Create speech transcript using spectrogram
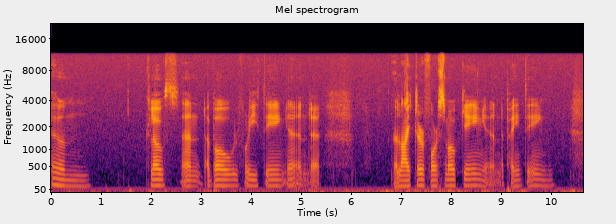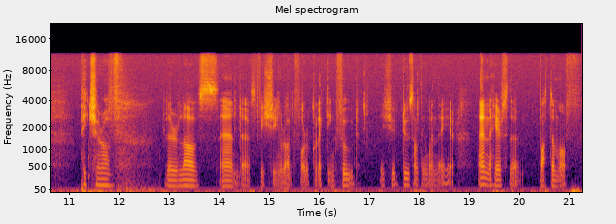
um, clothes and a bowl for eating and uh, a lighter for smoking and a painting. Picture of their loves and a fishing rod for collecting food they should do something when they're here and here's the bottom of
